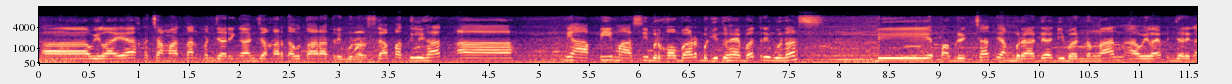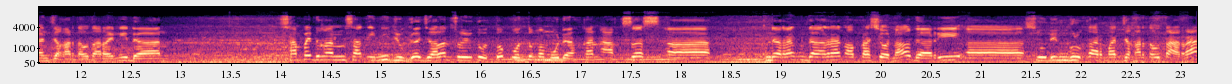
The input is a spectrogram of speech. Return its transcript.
uh, wilayah Kecamatan Penjaringan, Jakarta Utara, Tribuners. Dapat dilihat, uh, ini api masih berkobar begitu hebat, Tribuners, di pabrik cat yang berada di Bandengan, uh, wilayah Penjaringan, Jakarta Utara ini dan sampai dengan saat ini juga jalan sudah ditutup untuk memudahkan akses uh, kendaraan-kendaraan operasional dari uh, Sudin Gulkarmat Jakarta Utara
